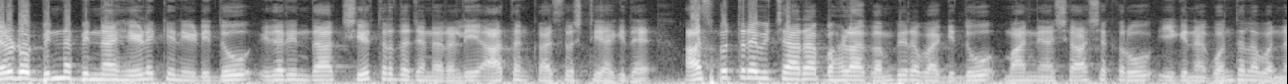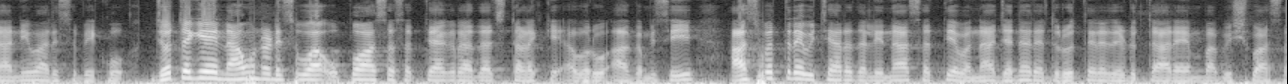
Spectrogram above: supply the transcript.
ಎರಡು ಭಿನ್ನ ಭಿನ್ನ ಹೇಳಿಕೆ ನೀಡಿದ್ದು, ಇದರಿಂದ ಕ್ಷೇತ್ರದ ಜನರಲ್ಲಿ ಆತಂಕ ಸೃಷ್ಟಿಯಾಗಿದೆ. ಆಸ್ಪತ್ರೆ ವಿಚಾರ ಬಹಳ ಗಂಭೀರವಾಗಿದ್ದು, ಮಾನ್ಯ ಶಾಸಕರು ಈಗಿನ ಗೊಂದಲವನ್ನ ನಿವಾರಿಸಬೇಕು. ಜೊತೆಗೆ ನಾವು ನಡೆಸುವ ಉಪವಾಸ ಸತ್ಯಾಗ್ರಹದ ಸ್ಥಳಕ್ಕೆ ಅವರು ಆಗಮಿಸಿ, ಆಸ್ಪತ್ರೆ ವಿಚಾರದಲ್ಲಿನ ಸತ್ಯವನ್ನ ಜನರೆದುರು ತೆರೆದಿಡುತ್ತಾರೆ ಎಂಬ ವಿಶ್ವಾಸ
